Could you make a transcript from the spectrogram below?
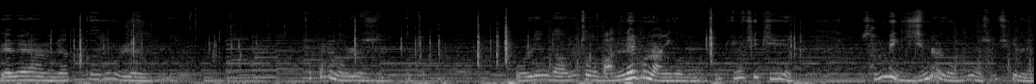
레벨 한몇 가지 되네 조금만 올려주세요. 올린 다음에 저도 만렙은 아니거든요. 솔직히 320렙 넘으면 솔직히 레벨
